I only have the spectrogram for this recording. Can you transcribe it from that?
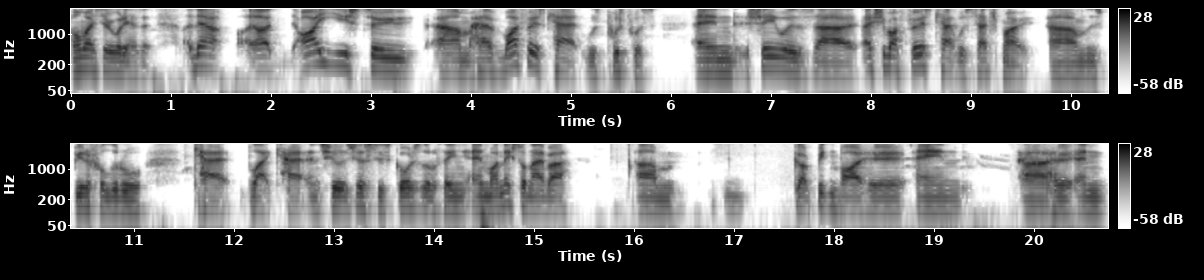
Almost everybody has it. Now, I, I used to um, have my first cat was Puss Puss, and she was uh, actually my first cat was Satchmo, um, this beautiful little cat, black cat, and she was just this gorgeous little thing. And my next door neighbor um, got bitten by her, and uh, her and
